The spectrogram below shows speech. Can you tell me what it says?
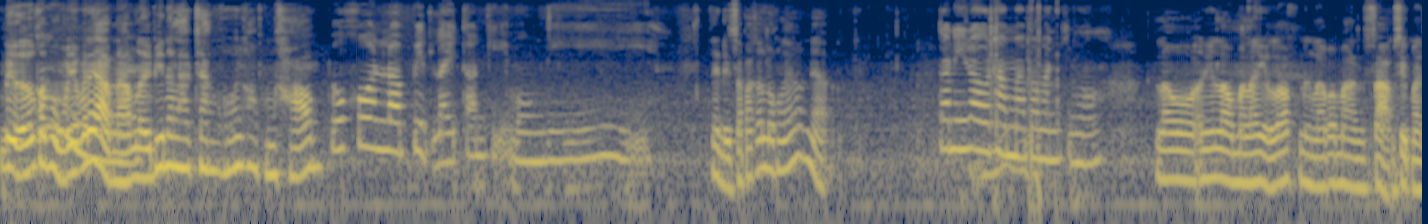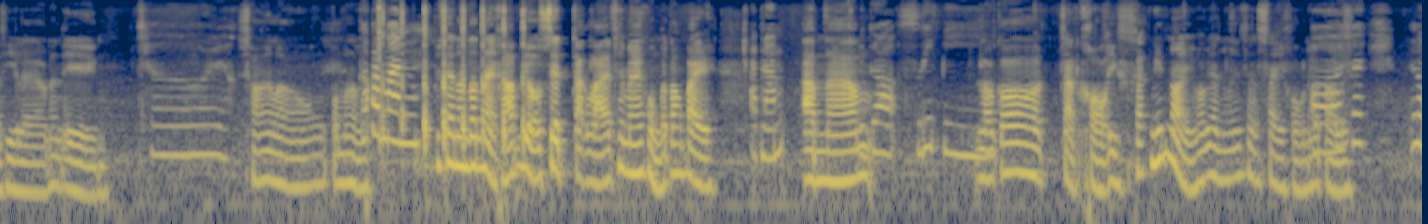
เหนือทุกคนผมยังไม่ได้อาบน้ำเลยพี่น่ารักจังโอ้ยขอบคุณครับ ทุกคนเราปิดไลฟ์ตอนกี่โมงดีเนี่ยเดี๋ยวสักพักก็ลงแล้วเนี่ย ตอนนี้เราทำมาประมาณกี่โมงเราอันนี้เรามาไลฟ์อีกรอบหนึ่งแล้วประมาณ 30 นาทีแล้วนั่นเองใช่ใช่แล้วประมาณก็ประมาณพี่ชายนอนตอนไหนครับ เดี๋ยวเสร็จจากไลฟ์ใช่ไหมผมก็ต้องไปอาบน้อาบน้ำแล้วก็ sleepy ำแล้วก็จัดของอีกสักนิดหน่อยเพราะพี่อันยังไม่ได้ใส่ของในกอ๋ระเป๋าอเลย ใช่หนู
